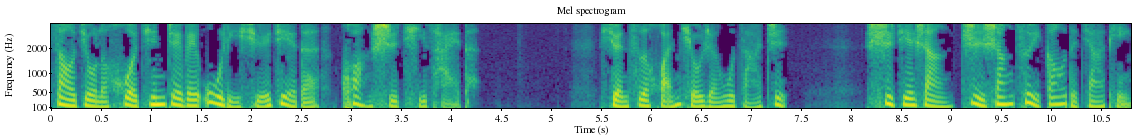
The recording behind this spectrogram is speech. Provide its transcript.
造就了霍金这位物理学界的旷世奇才的。选自《环球人物》杂志，《世界上智商最高的家庭》。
